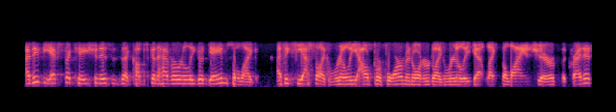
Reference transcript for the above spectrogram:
I think the expectation is is that Kupp's going to have a really good game. So like, I think he has to like really outperform in order to like really get like the lion's share of the credit.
